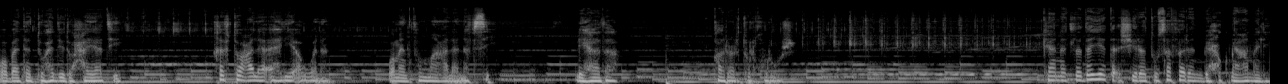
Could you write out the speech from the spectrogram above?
وباتت تهدد حياتي. خفت على أهلي أولا ومن ثم على نفسي. لهذا قررت الخروج. كانت لدي تأشيرة سفر بحكم عملي.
